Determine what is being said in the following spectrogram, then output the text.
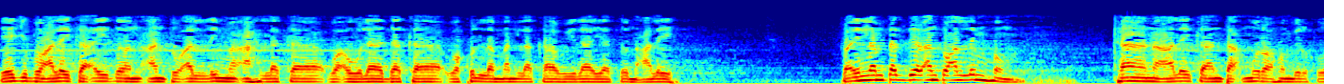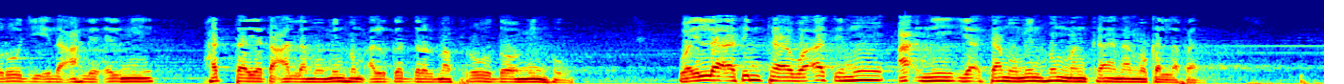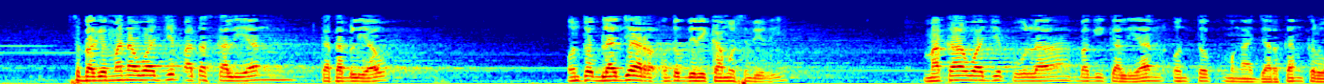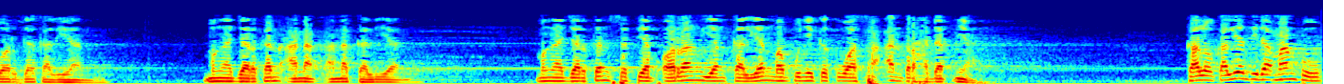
yajibu 'alaika aidan an tu'allima ahlaka wa auladaka wa kullaman laka wilayatun 'alaih fa in lam taqdir an tu'allimhum kana 'alaika an ta'murahum bil khuruji ila ahli ilmi hatta yata'allamu minhum al-qadr al-mafruḍa minhu. Wa illa asimta wa asimu a'ni ya'samu minhum man kana mukallafan. Sebagaimana wajib atas kalian kata beliau untuk belajar untuk diri kamu sendiri maka wajib pula bagi kalian untuk mengajarkan keluarga kalian mengajarkan anak-anak kalian. Mengajarkan setiap orang yang kalian mempunyai kekuasaan terhadapnya. Kalau kalian tidak mampu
